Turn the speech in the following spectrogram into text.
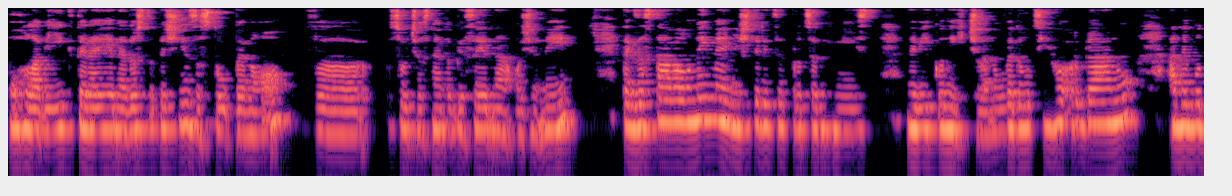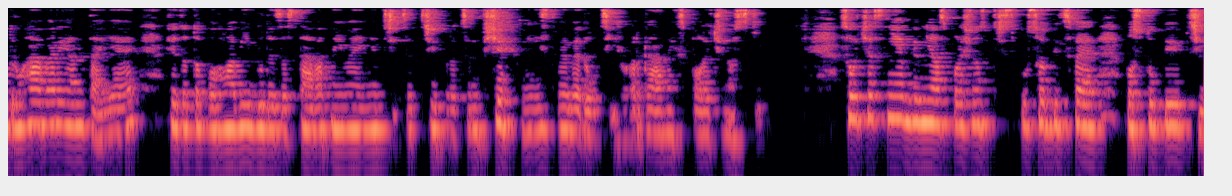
pohlaví, které je nedostatečně zastoupeno, v současné době se jedná o ženy, tak zastávalo nejméně 40% míst nevýkonných členů vedoucího orgánu, a nebo druhá varianta je, že toto pohlaví bude zastávat nejméně 33% všech míst ve vedoucích orgánech společnosti. Současně by měla společnost přizpůsobit své postupy při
